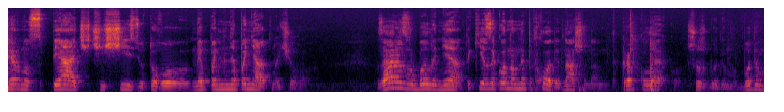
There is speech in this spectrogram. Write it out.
мабуть, з 5 чи 6 у того непонятно чого. Зараз зробили, ні, такий закон нам не підходить, нащо нам? Крепко легко. Що ж будемо? Будемо.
